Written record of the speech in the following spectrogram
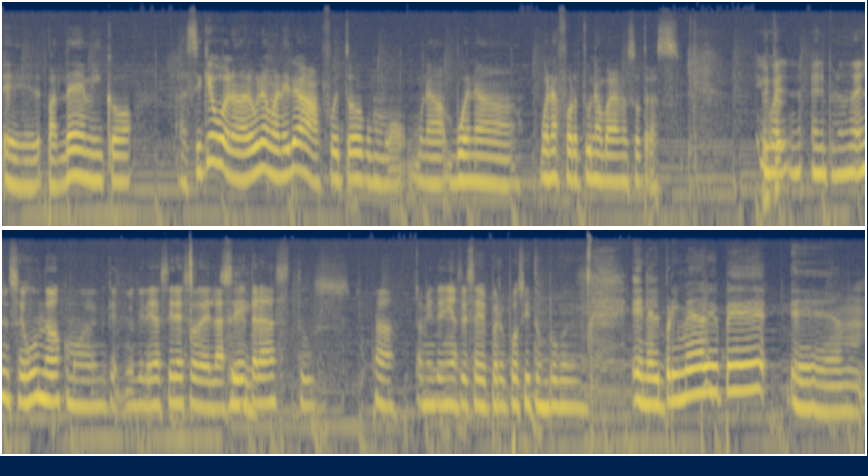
eh, pandémico. Así que bueno, de alguna manera fue todo como una buena, buena fortuna para nosotras. Igual, el, perdón, el segundo, como que, quería decir eso de las letras, tus... Ah, también tenías ese propósito un poco de... En el primer EP, em,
